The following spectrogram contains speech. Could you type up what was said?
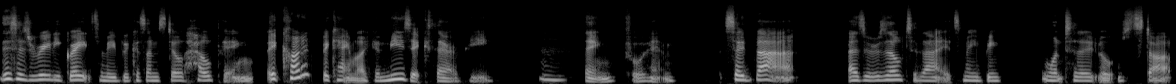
this is really great for me because I'm still helping. It kind of became like a music therapy mm. thing for him. So that, as a result of that, it's made me want to start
